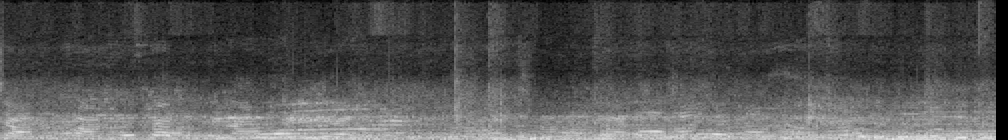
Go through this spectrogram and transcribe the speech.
ਸ਼ਾਮ ਨੂੰ 5 ਵਜੇ ਤੱਕ ਗੁਲਾਮ ਹੋਈ ਹੈ। ਅਭੀ ਦੂੰਗਾ ਦੇ ਦੋ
